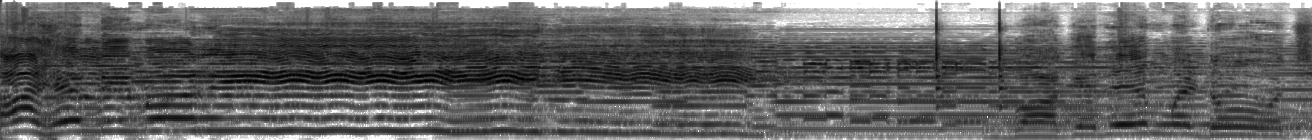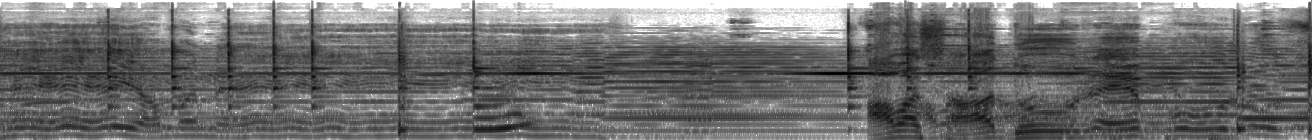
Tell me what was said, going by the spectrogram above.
સાહેલી મારી વાગરે મડો છે અમને. આવા સાધુ રે પુરુષ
